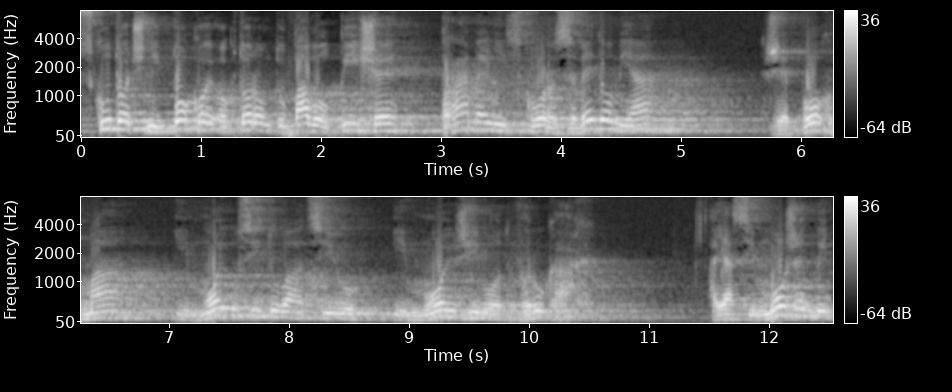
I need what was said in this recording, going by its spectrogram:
Skutočný pokoj, o ktorom tu Pavol píše, pramení skôr z vedomia, že Boh má i moju situáciu, i môj život v rukách. A ja si môžem byť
